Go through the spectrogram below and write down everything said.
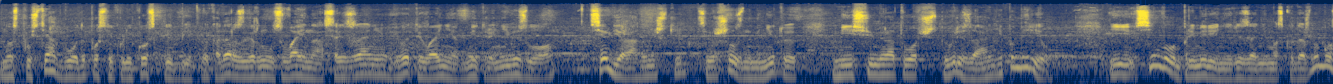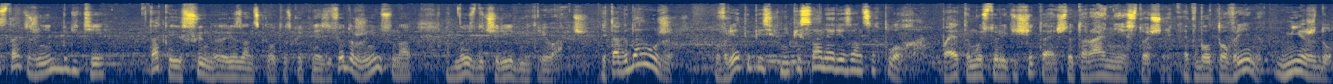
Но спустя годы после Куликовской битвы, когда развернулась война с Рязанью, и в этой войне Дмитрию не везло, Сергий Радонежский совершил знаменитую миссию миротворческую в Рязани и помирил. И символом примирения Рязани и Москвы должно было стать женитьба детей. Так и сын рязанского, так сказать, князя Федор женился на одной из дочерей Дмитрия Ивановича. И тогда уже в летописях не писали о рязанцах плохо. Поэтому историки считают, что это ранний источник. Это было то время между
